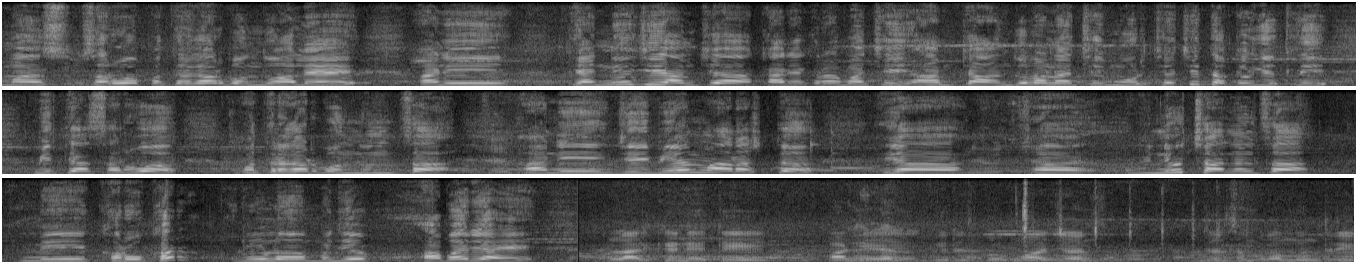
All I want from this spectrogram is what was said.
म सर्व पत्रकार बंधू आले आहे आणि त्यांनी जी आमच्या कार्यक्रमाची आमच्या आंदोलनाची मोर्चाची दखल घेतली मी त्या सर्व पत्रकार बंधूंचा आणि जे बी एन महाराष्ट्र या न्यूज चॅनलचा मी खरोखर ऋण म्हणजे आभारी आहे. लाडके नेते माननीय गिरीश भाऊ महाजन जलसंपदा मंत्री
